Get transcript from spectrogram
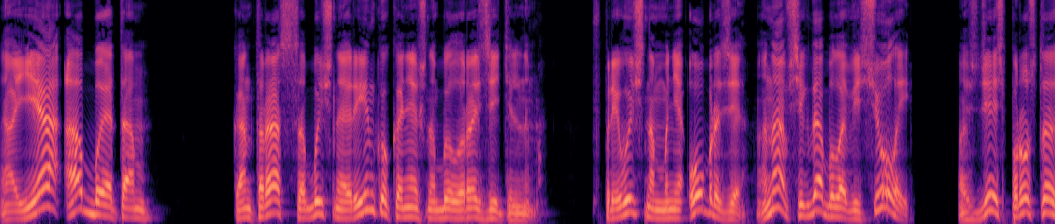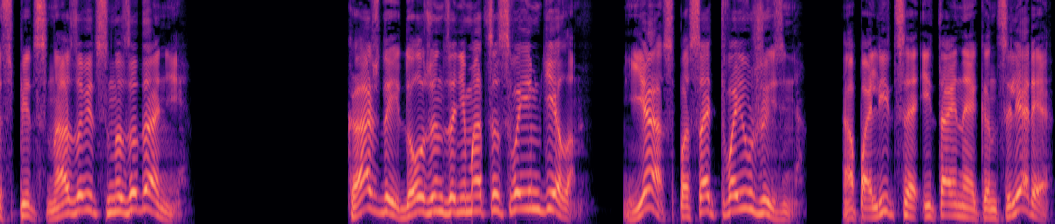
А я об этом. Контраст с обычной Ринку, конечно, был разительным. В привычном мне образе она всегда была веселой, а здесь просто спецназовец на задании. Каждый должен заниматься своим делом. Я — спасать твою жизнь, а полиция и тайная канцелярия,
